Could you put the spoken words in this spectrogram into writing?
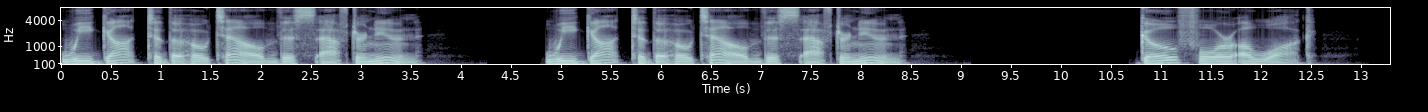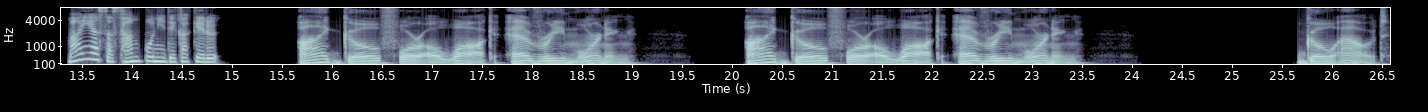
We got to the hotel this afternoon. We got to the hotel this afternoon. Go for a walk. 毎朝散歩に出かける。 I go for a walk every morning. I go for a walk every morning. Go out.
